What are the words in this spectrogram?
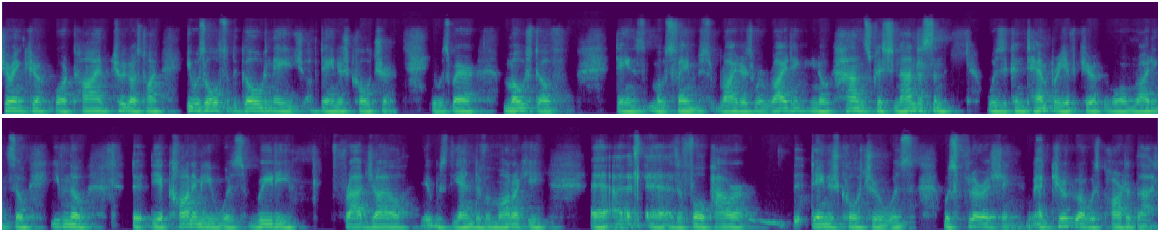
during Kierkegaard time, Kierkegaard's time, it was also the golden age of Danish culture. It was where most of Dane's most famous writers were writing. You know, Hans Christian Andersen was a contemporary of Kierkegaard writing. So even though the, the economy was really fragile, it was the end of a monarchy uh, as a full power, Danish culture was was flourishing, and Kierkegaard was part of that.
